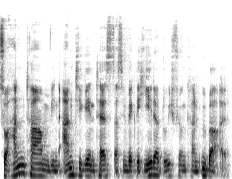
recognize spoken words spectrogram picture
zur Hand haben wie ein Antigen-Test, dass ihn wirklich jeder durchführen kann, überall.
